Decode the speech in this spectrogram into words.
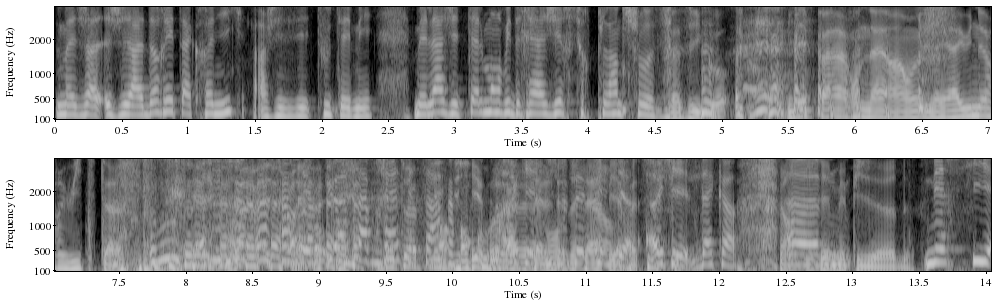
Mais j'a- j'ai adoré ta chronique. Alors, je les ai toutes aimées. Mais là, j'ai tellement envie de réagir sur plein de choses. Vas-y, go. Départ, on, a, on est à 1h08. t'as- Et puis à ça après, c'est ça? plaisir. On coupera Ok, il pas d'accord. Faire un deuxième Euh, épisode. Merci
